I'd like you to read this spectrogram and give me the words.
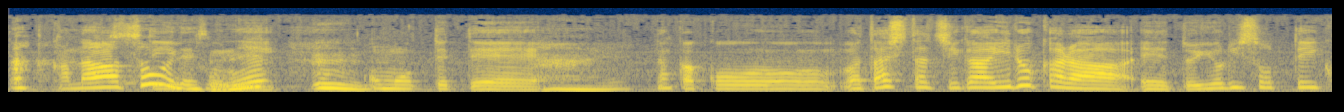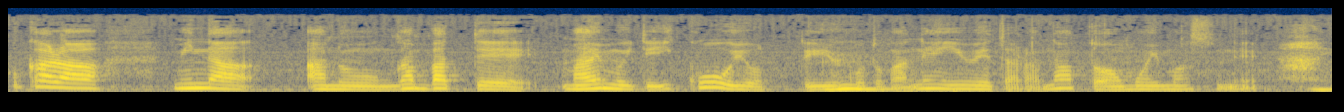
かなっていうふうに思ってて、ね。うん。はい、なんかこう私たちがいるから、えーと寄り添っていくからみんなあの頑張って前向いていこうよっていうことがね、うん、言えたらなとは思いますね。はい、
